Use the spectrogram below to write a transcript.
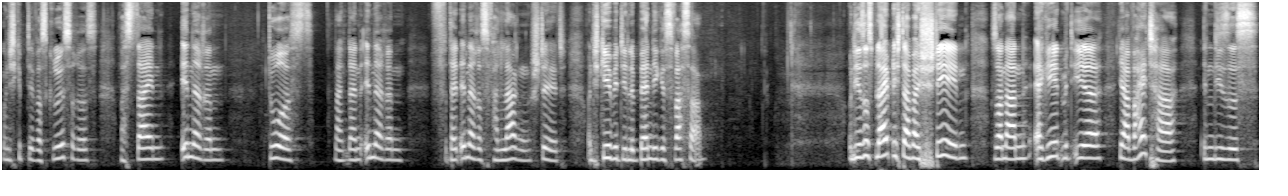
und ich gebe dir was Größeres, was deinen inneren Durst, dein, dein, inneren, dein inneres Verlangen stillt. Und ich gebe dir lebendiges Wasser. Und Jesus bleibt nicht dabei stehen, sondern er geht mit ihr ja weiter in dieses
